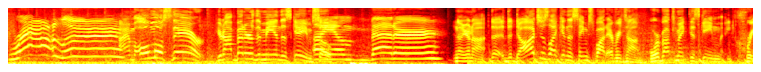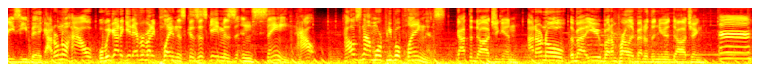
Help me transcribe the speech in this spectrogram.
Prowler. I'm almost there. You're not better than me in this game, so. I am better. No, you're not. The, the dodge is like in the same spot every time. We're about to make this game crazy big. I don't know how, but we got to get everybody playing this because this game is insane. How? How's not more people playing this? Got the dodge again. I don't know about you, but I'm probably better than you at dodging. Uh,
